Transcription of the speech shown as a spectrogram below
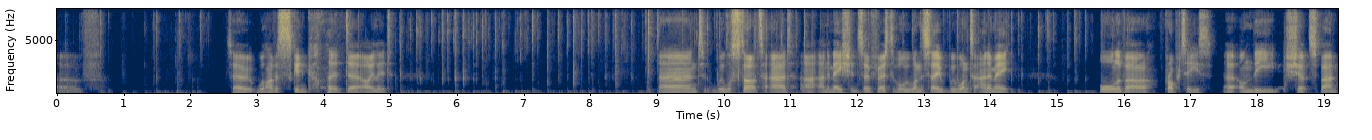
of... So we'll have a skin coloured uh, eyelid. And we will start to add our animation. So first of all, we want to say we want to animate all of our properties uh, on the shut span.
